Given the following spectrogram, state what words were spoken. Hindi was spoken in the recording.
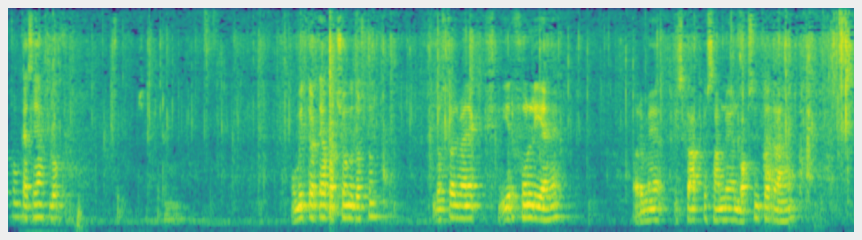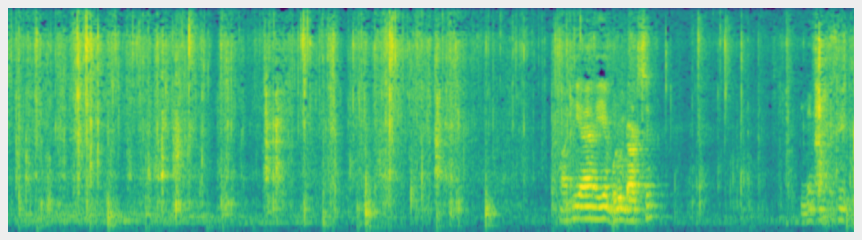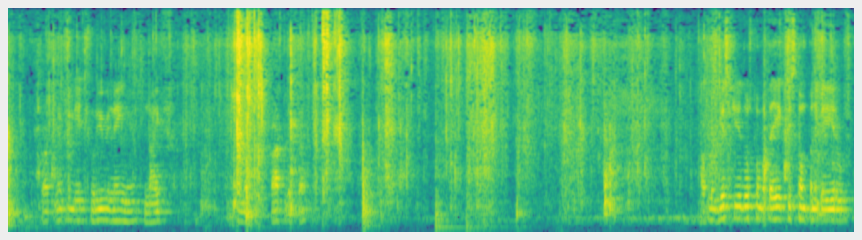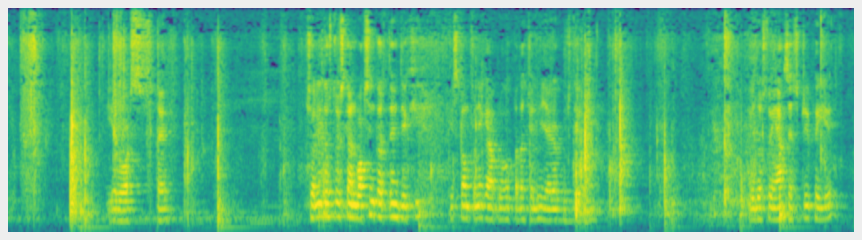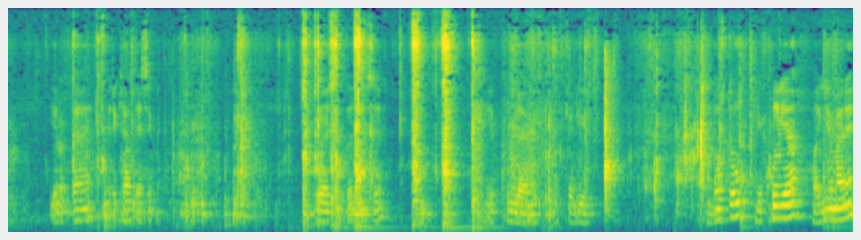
दोस्तों कैसे हैं आप लोग? उम्मीद करते हैं आप अच्छे होंगे दोस्तों। दोस्तों, मैंने एक ईयरफोन लिया है और मैं इसका आपके सामने अनबॉक्सिंग कर रहा हूँ। आज ही आया है ये ब्लू डार्ट से। मेरे पास किसी काटने के लिए छुरी भी नहीं है नाइफ काट लेता है। आप लोग गेस्ट कीजिए दोस्तों, बताइए किस कंपनी का ईयर ईयर वॉट्स है। चलिए दोस्तों, इसका अनबॉक्सिंग करते हैं, देखिए किस कंपनी का आप लोगों को पता चल ही जाएगा, कुछ देर में। ये दोस्तों, यहाँ से स्ट्रिप है ये। ये लगता है, मेरे ख्याल से ऐसे तो ऐसे करने से ये खुल जाएगा। चलिए दोस्तों, ये खुल गया और ये मैंने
